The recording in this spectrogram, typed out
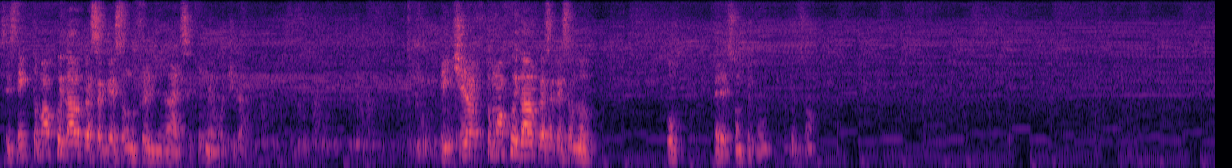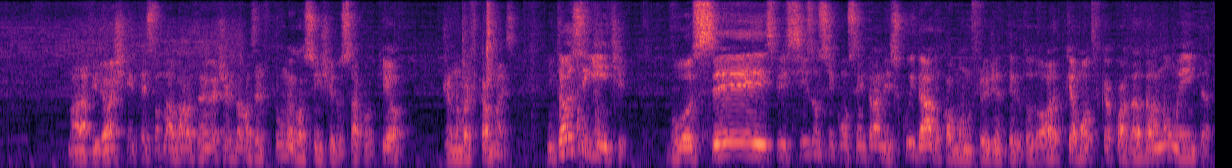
vocês têm que tomar cuidado com essa questão do freio de... Ah, isso aqui não, vou tirar. Tem que tomar cuidado com essa questão do Oh, peraí, só um segundo, pessoal. Maravilha, eu acho que a questão da válvula também vai te ajudar bastante. Porque um negocinho enchendo o saco aqui, ó, já não vai ficar mais. Então é o seguinte, vocês precisam se concentrar nisso. Cuidado com a mão no freio dianteiro toda hora, porque a moto fica quadrada, ela não entra.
